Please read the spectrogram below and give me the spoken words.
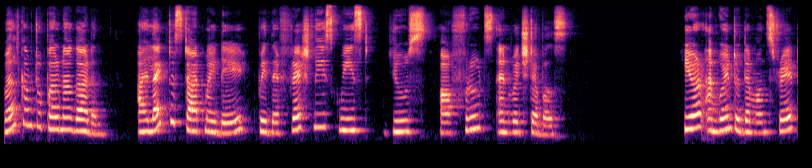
Welcome to Parna Garden. I like to start my day with a freshly squeezed juice of fruits and vegetables. Here I'm going to demonstrate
